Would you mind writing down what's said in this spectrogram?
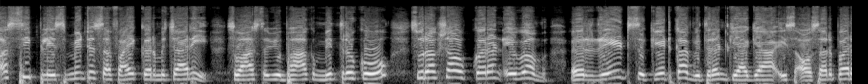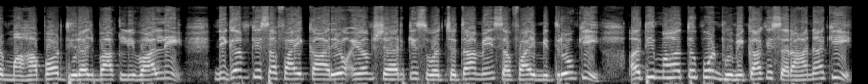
अस्सी प्लेसमेंट सफ़ाई कर्मचारी, स्वास्थ्य विभाग मित्र को सुरक्षा उपकरण एवं रेड्स किट का वितरण किया गया। इस अवसर पर महापौर धीरज बागलीवाल ने निगम के सफ़ाई कार्यों एवं शहर की स्वच्छता में सफ़ाई मित्रों की अति महत्वपूर्ण भूमिका की सराहना की।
